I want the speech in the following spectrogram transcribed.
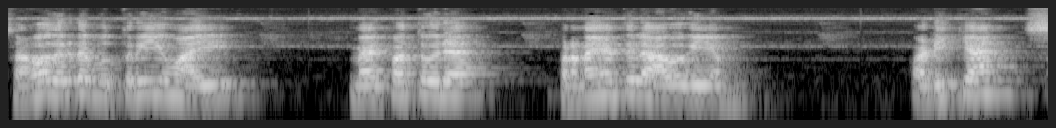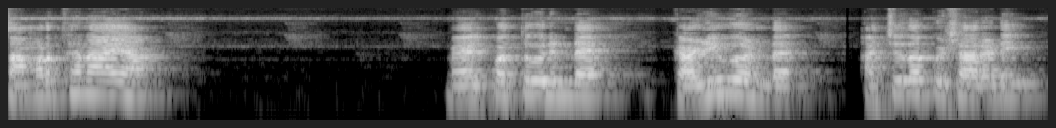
സഹോദരിയുടെ പുത്രിയുമായി മേൽപ്പത്തൂര് പ്രണയത്തിലാവുകയും പഠിക്കാൻ സമർത്ഥനായ മേൽപ്പത്തൂരിന്റെ കഴിവ് കണ്ട് അച്യുത പിഷാരടി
